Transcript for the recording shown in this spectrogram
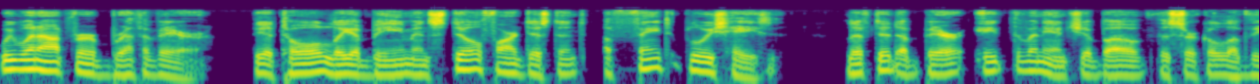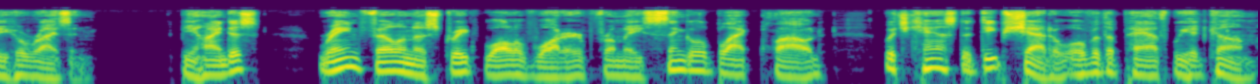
we went out for a breath of air. The atoll lay abeam, and still far distant a faint bluish haze lifted a bare eighth of an inch above the circle of the horizon. Behind us, rain fell in a straight wall of water from a single black cloud which cast a deep shadow over the path we had come.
